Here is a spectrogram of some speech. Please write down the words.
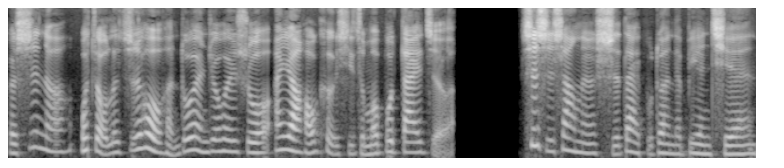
可是呢，我走了之后，很多人就会说：“哎呀，好可惜，怎么不待着？”事实上呢，时代不断的变迁，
